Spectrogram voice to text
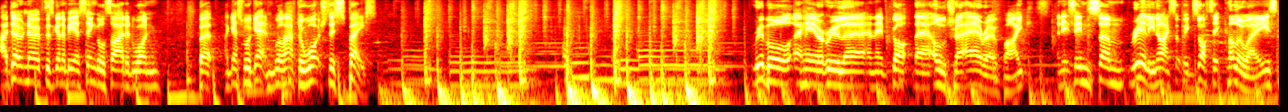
I don't know if there's going to be a single-sided one, but I guess we'll get, we'll have to watch this space. Ribble are here at Rouleur and they've got their Ultra Aero bike and it's in some really nice sort of exotic colorways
